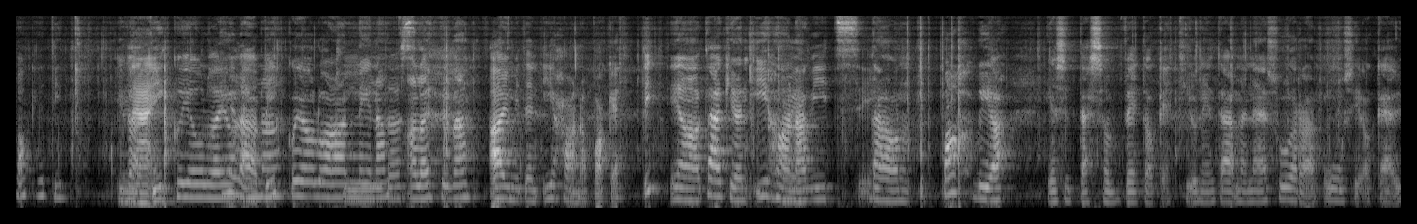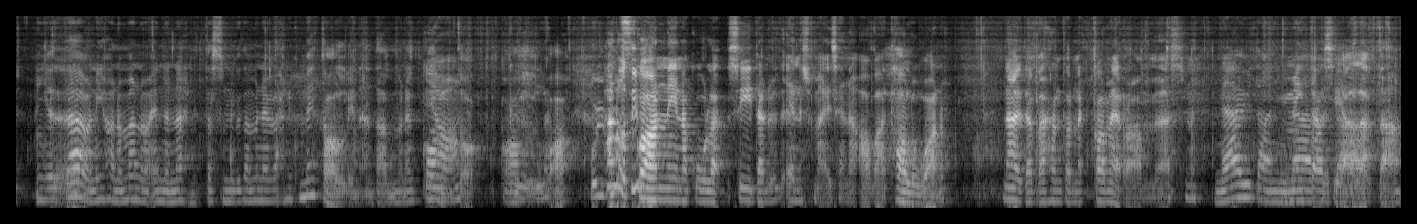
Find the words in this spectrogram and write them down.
paketit. Hyvää Näin. pikkujoulua Johanna. Hyvää pikkujoulua Anniina. Kiitos. Ole hyvä. Ai miten ihana paketti. Joo, tääkin on ihana. Ai vitsi. Tää on pahvia Ja sitten tässä on vetoketju, niin tämä menee suoraan uusio käyttöön. Ja tää on ihana, mä en ole ennen nähnyt. Tässä on niinku tämmönen vähän niinku metallinen tämmönen kanto kahva. Haluatko Anniina kuule siitä nyt ensimmäisenä avata? Haluan. Näytä vähän tonne kameraan myös, niin Näytän, niin mitä siellä täältä.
